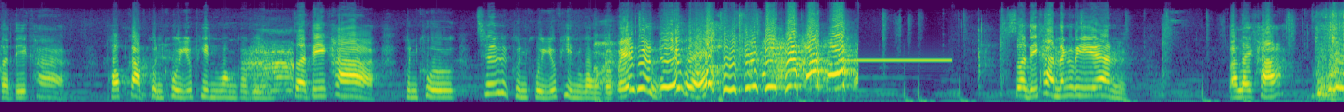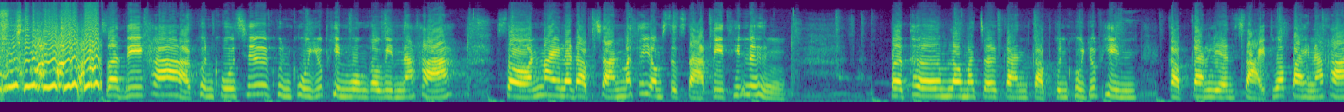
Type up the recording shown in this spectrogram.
สวัสดีค่ะ พบกับคุณครูยุพินวงกวิน สวัสดีค่ะ คุณครูชื่อคุณครูยุพินวงกวินเอ๊ะเดี๋ยวเดี๋ยวผมสวัสดีค่ะนักเรียน อะไรคะ สวัสดีค่ะ คุณครูชื่อคุณครูยุพินวงกวินนะคะ สอนในระดับชั้นมัธยมศึกษาปีที่หนึ่งเปิดเทอมเรามาเจอกันกับคุณครูยุพินกับการเรียนสายทั่วไปนะคะ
